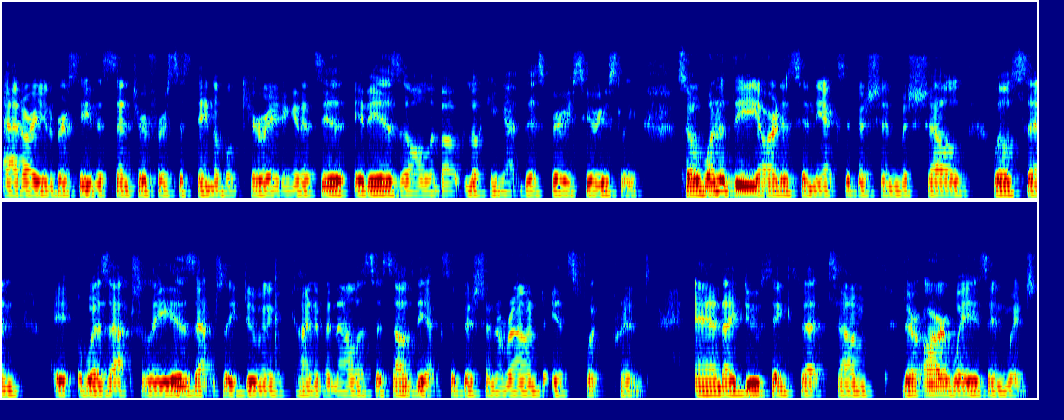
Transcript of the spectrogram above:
at our university the Center for Sustainable Curating, and it's it is all about looking at this very seriously. So one of the artists in the exhibition, Michelle Wilson, it was actually is actually doing kind of analysis of the exhibition around its footprint and I do think that um, there are ways in which,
